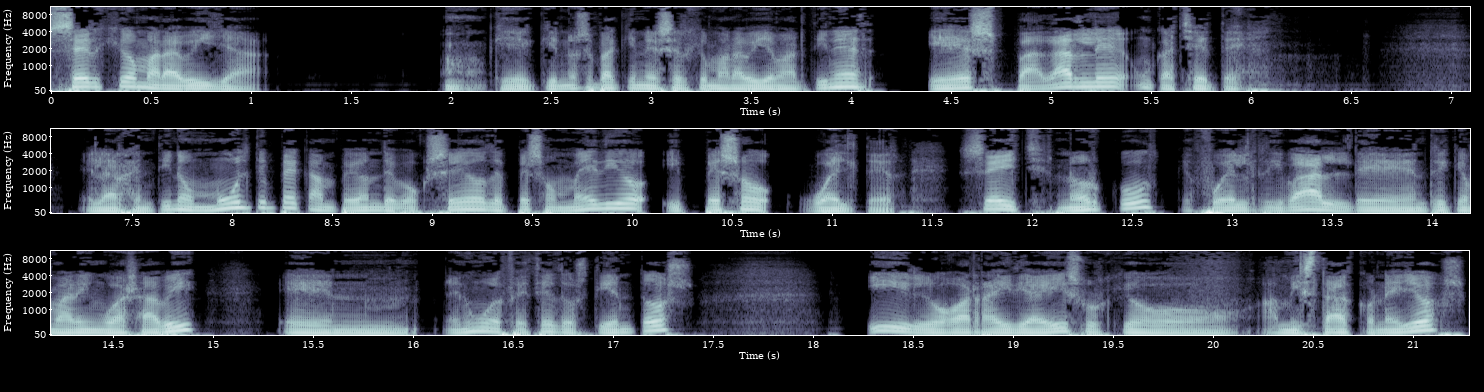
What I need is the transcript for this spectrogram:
Sergio Maravilla. Que quien no sepa quién es Sergio Maravilla Martínez es para darle un cachete. El argentino múltiple campeón de boxeo de peso medio y peso welter. Sage Norwood, que fue el rival de Enrique Marín Wasabi en, en UFC 200. Y luego a raíz de ahí surgió amistad con ellos.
